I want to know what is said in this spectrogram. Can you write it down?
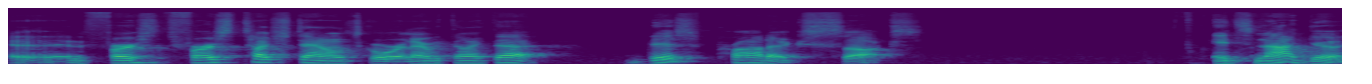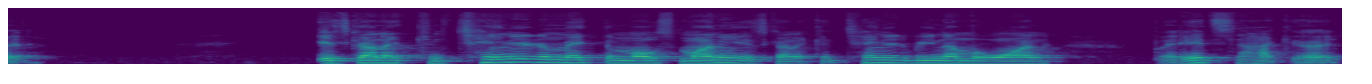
and first first touchdown score and everything like that. This product sucks. It's not good. It's gonna continue to make the most money. It's gonna continue to be number one, but it's not good.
